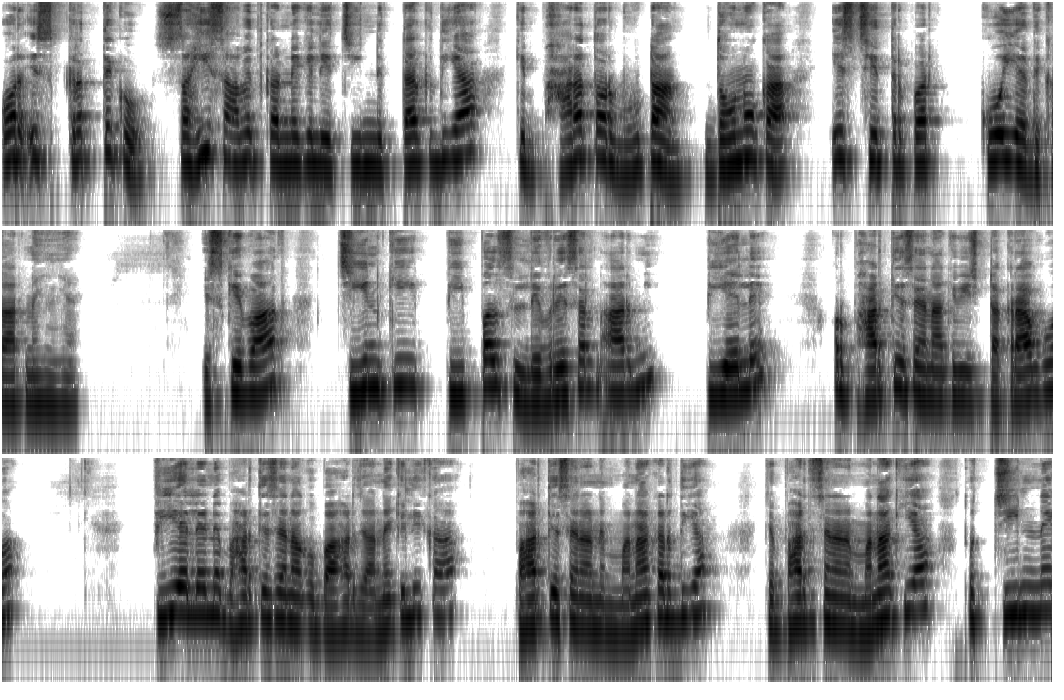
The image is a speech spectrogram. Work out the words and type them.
और इस कृत्य को सही साबित करने के लिए चीन ने तर्क दिया कि भारत और भूटान दोनों का इस क्षेत्र पर कोई अधिकार नहीं है। इसके बाद चीन की पीपल्स लिबरेशन आर्मी, पीएलए, और भारतीय सेना के बीच टकराव हुआ। पीएलए ने भारतीय सेना को बाहर जाने के लिए कहा। भारतीय सेना ने मना कर दिया। जब भारतीय सेना ने मना किया तो चीन ने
